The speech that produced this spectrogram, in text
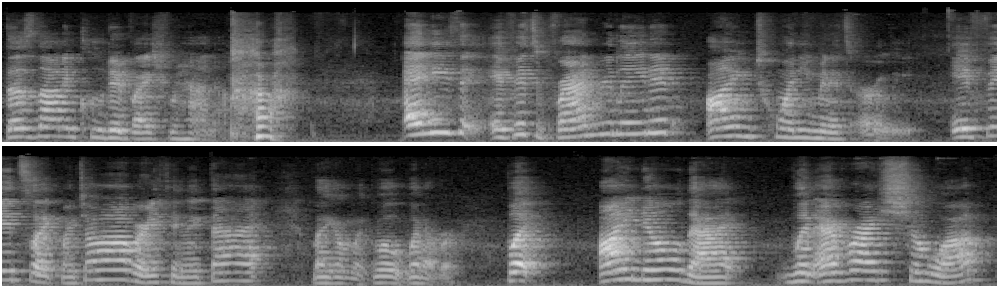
does not include advice from Hannah. anything if it's brand related i'm 20 minutes early if it's like my job or anything like that like i'm like well whatever but i know that whenever i show up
